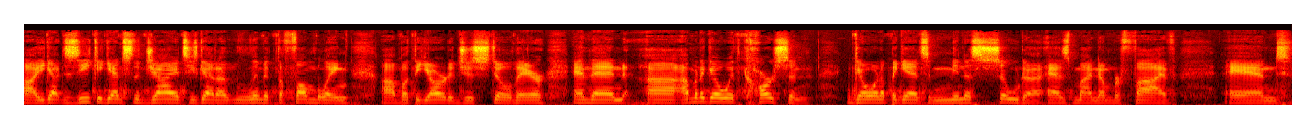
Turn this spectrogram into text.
Uh, you got Zeke against the Giants. He's got to limit the fumbling, uh, but the yardage is still there. And then uh, I'm going to go with Carson going up against Minnesota as my number five. And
